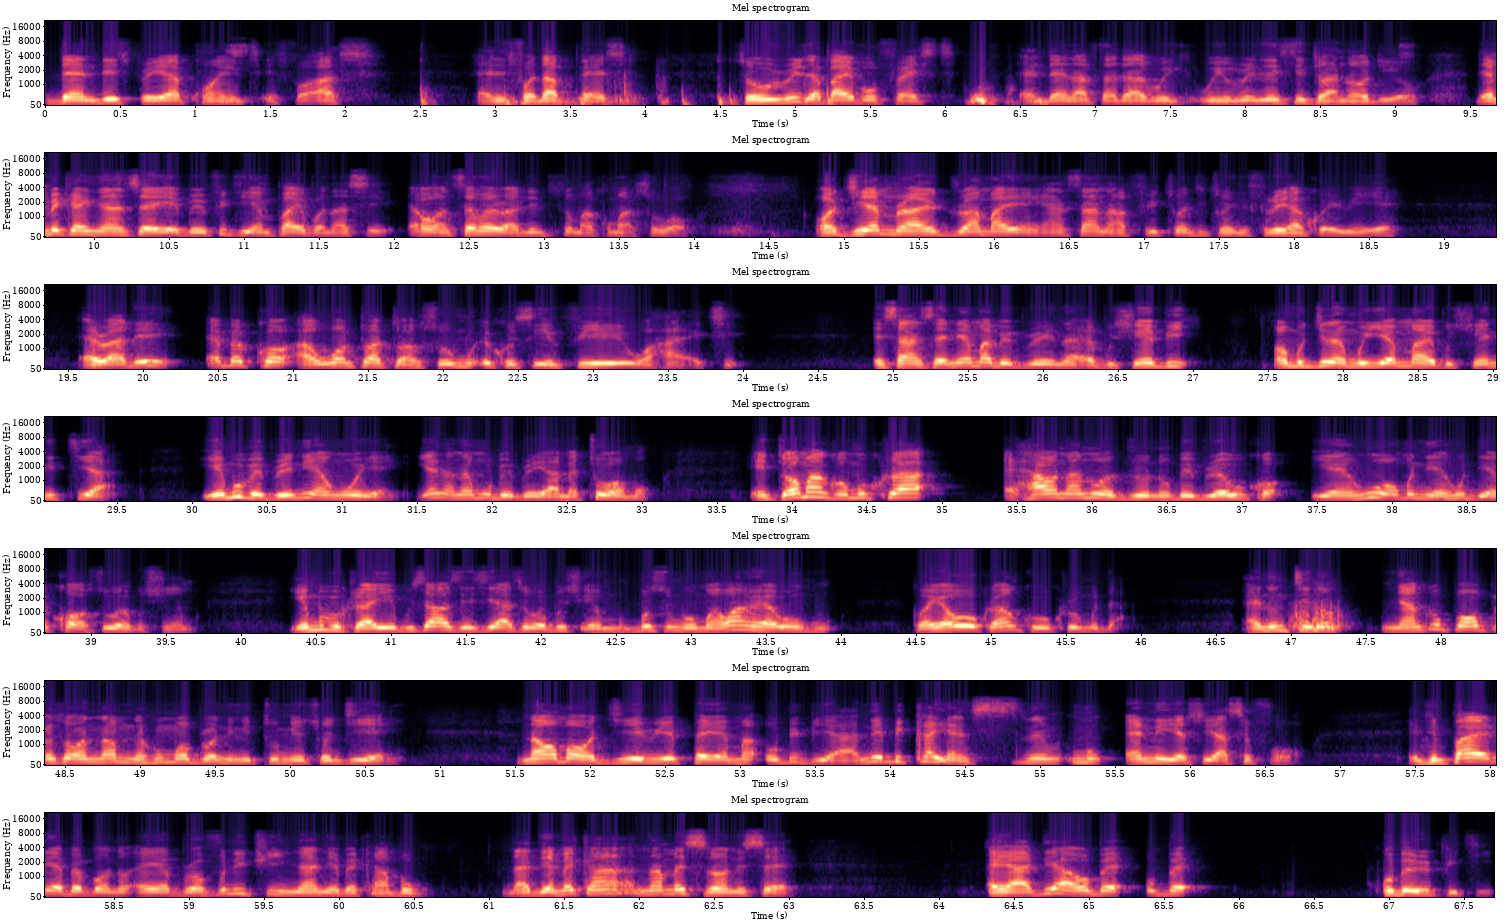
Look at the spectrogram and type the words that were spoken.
then this prayer point is for us and it's for that person. So we read the Bible first, and then after that we we listen to an audio. The American yan say ebe fiti empa ibo na se. E won nsɛm awurade to makoma so wɔ. Ɔgye mmra drama yɛn ansa na afi 2023 akɔ awie. Awurade ɛbɛkɔ awoɔ ntoatoasoɔ mu ekosi mfie wɔ ha akyi esanse nneɛma bebree na abusua bi wɔn gyina mu yɛ mma abusua ne ti a yɛn mu bebree ne ɛnwo yɛn yɛn nana mu bebree amɛto wɔn nti wɔn anka wɔn kura ɛhaw n'ano aduro no bebree awu kɔ. Yɛn ho wɔn ne yɛn ho deɛ kɔɔ wɔ abusua mu. Yɛn mu bi kura yɛ ebusa ɔsɛsi ase wɔ abusua mu bosom wɔ mu a wɔn ahwɛ wɔn ho kɔ yɛ wɔ kura nkɔ okuro mu da. Ɛnu ti no. nyankopɔn pɛ sɛ ɔnam ne homɔborɔ ne ne tumi so gye yɛn. Na ɔma ɔgye ewie pɛ yɛn ma obi biara. Na ebi ka yɛn mu yɛasefoɔ eti mpaeɛ ne ɛbɛbɔ no ɛyɛ borɔfo ne twi nyinaa ne ɛbɛka abom na deɛ mɛka na mɛsrɛ no sɛ ɛyɛ adeɛ a ɔbɛ ɔbɛ ɔbɛ ripiti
